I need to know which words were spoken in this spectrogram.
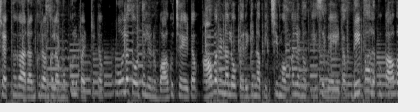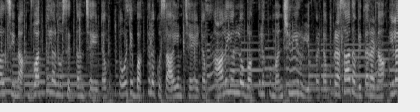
చక్కగా రంగురంగుల ముగ్గులు పెట్టటం పూల తోటలను బాగు చేయటం ఆవరణలో పెరిగిన పిచ్చి మొక్కలను తీసివేయటం దీపాలకు కావాల్సిన వత్తులను సిద్ధం చేయటం తోటి భక్తులకు సాయం చేయటం ఆలయంలో భక్తులకు మంచినీరు ఇవ్వటం ప్రసాద వితరణ ఇలా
